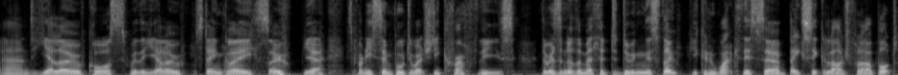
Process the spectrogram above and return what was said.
and yellow, of course, with a yellow stained clay. So yeah, it's pretty simple to actually craft these. There is another method to doing this though. You can whack this uh, basic large flower pot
